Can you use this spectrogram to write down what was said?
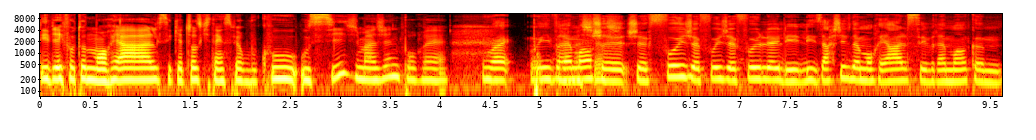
vieilles photos de Montréal, c'est quelque chose qui t'inspire beaucoup aussi, j'imagine, pour... euh, Ouais, pour oui, vraiment, je, fouille, je fouille, je fouille. là. Les, les archives de Montréal, c'est vraiment comme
